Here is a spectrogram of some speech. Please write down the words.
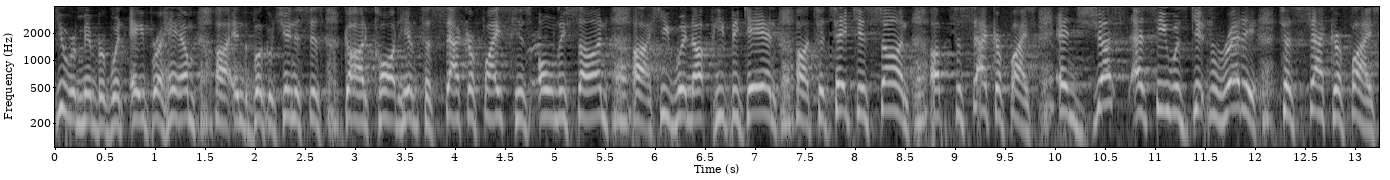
You remember when Abraham uh, in the book of Genesis, God called him to sacrifice his only son. Uh, he went up, he began uh, to take his son up to sacrifice. And just as he was getting ready to sacrifice,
